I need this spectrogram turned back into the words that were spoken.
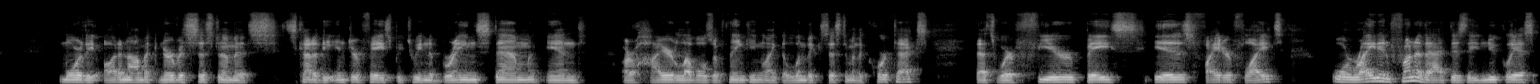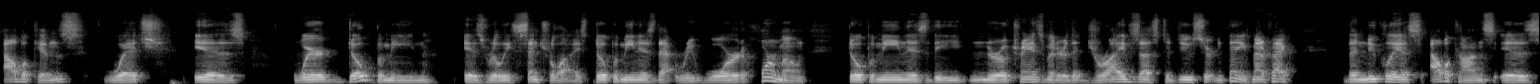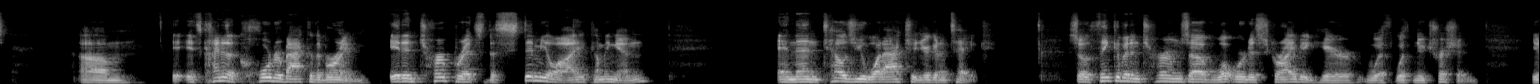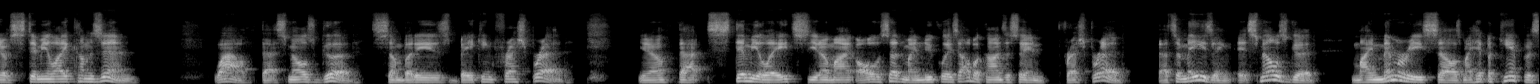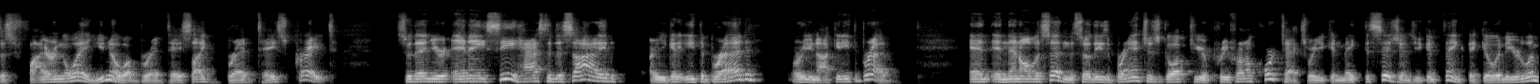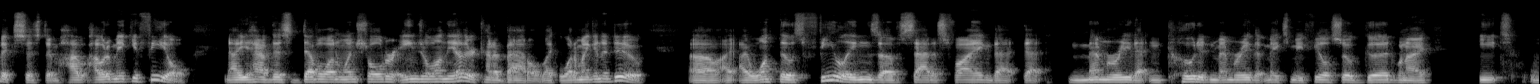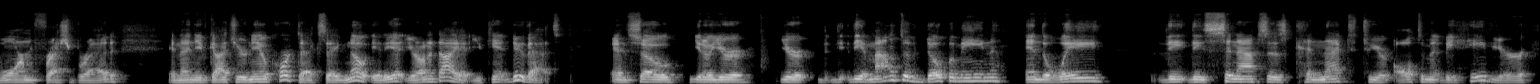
more the autonomic nervous system, it's it's kind of the interface between the brain stem and our higher levels of thinking, like the limbic system and the cortex. That's where fear base is, fight or flight. Well, right in front of that is the nucleus accumbens, which is where dopamine is really centralized. Dopamine is that reward hormone. Dopamine is the neurotransmitter that drives us to do certain things. Matter of fact, the nucleus accumbens is um, it's kind of the quarterback of the brain. It interprets the stimuli coming in and then tells you what action you're going to take. So think of it in terms of what we're describing here with, with nutrition. You know, stimuli comes in. Wow, that smells good. Somebody's baking fresh bread. you know, that stimulates, you know, my all of a sudden my nucleus accumbens is saying fresh bread. That's amazing. It smells good. My memory cells, my hippocampus is firing away. You know what bread tastes like. Bread tastes great. So then your NAC has to decide are you going to eat the bread or are you not going to eat the bread? And, and then all of a sudden, so these branches go up to your prefrontal cortex where you can make decisions, you can think, they go into your limbic system. How, how would it make you feel? Now you have this devil on one shoulder, angel on the other kind of battle. Like, what am I going to do? Uh, I, I, want those feelings of satisfying that that memory, that encoded memory that makes me feel so good when I eat warm, fresh bread. And then you've got your neocortex saying, "No, idiot, you're on a diet. You can't do that." And so, you know, your your the, the amount of dopamine and the way the these synapses connect to your ultimate behavior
